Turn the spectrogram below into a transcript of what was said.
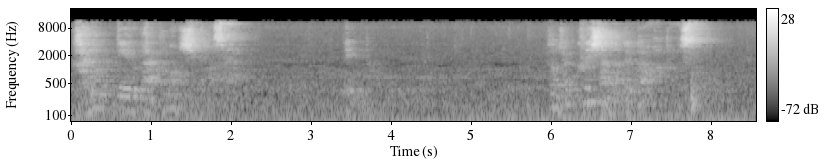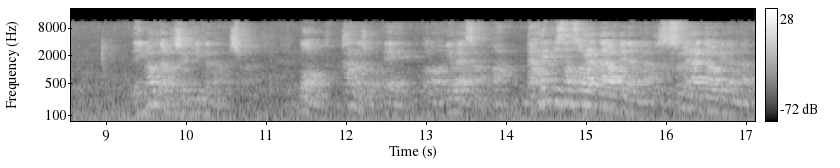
通っているからかもしれません。って言った彼女はクリスチャンだというから分かったんです。で今まで私が聞いてた話はもう彼女、えー、この岩屋さんは誰に誘われたわけでもなく勧められたわけでもなく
